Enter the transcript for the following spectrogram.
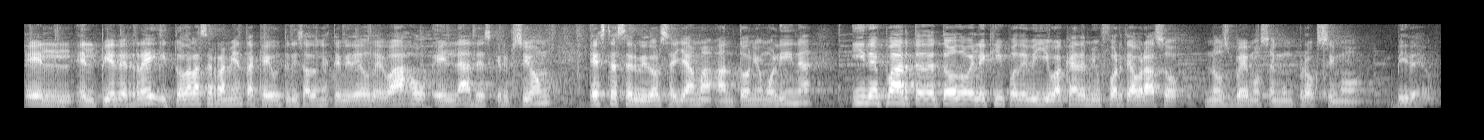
el, el, pie de rey y todas las herramientas que he utilizado en este video debajo en la descripción. Este servidor se llama Antonio Molina y de parte de todo el equipo de Video Academy un fuerte abrazo. Nos vemos en un próximo video.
